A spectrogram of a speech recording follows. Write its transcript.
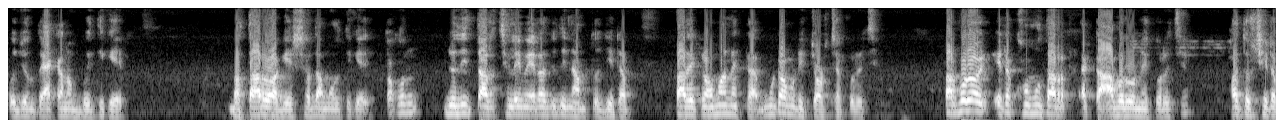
পর্যন্ত একানব্বই থেকে বা তারও আগে সাদামল থেকে তখন যদি তার ছেলে মেয়েরা যদি নামতো যেটা তারেক রহমান একটা মোটামুটি চর্চা করেছে। তারপরে এটা ক্ষমতার একটা আবরণে করেছে, হয়তো সেটা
